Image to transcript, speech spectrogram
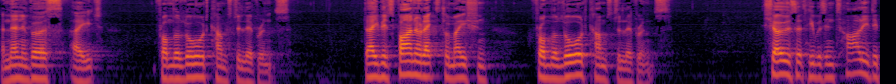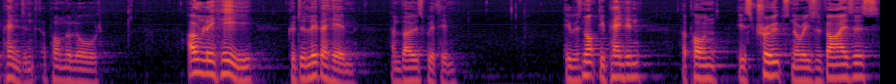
And then in verse 8, from the Lord comes deliverance. David's final exclamation, from the Lord comes deliverance, shows that he was entirely dependent upon the Lord. Only he could deliver him and those with him. He was not dependent upon his troops nor his advisers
